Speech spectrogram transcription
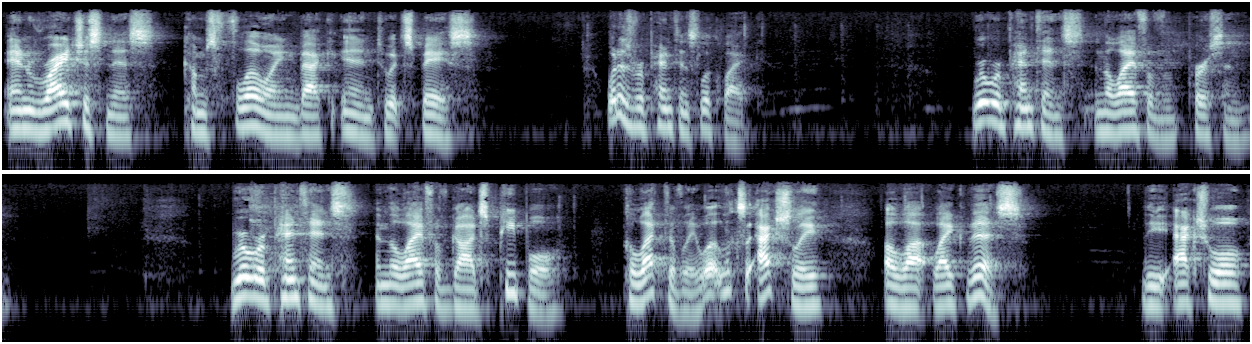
and righteousness comes flowing back into its space. What does repentance look like? Real repentance in the life of a person, real repentance in the life of God's people collectively. Well, it looks actually a lot like this. The actual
